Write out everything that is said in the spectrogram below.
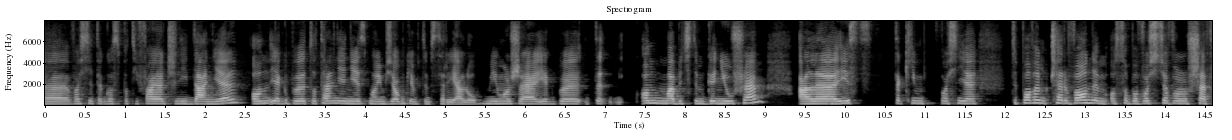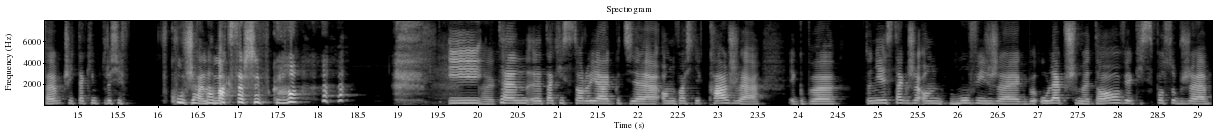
y, właśnie tego Spotify'a, czyli Daniel, on jakby totalnie nie jest moim ziomkiem w tym serialu, mimo że jakby ten, on ma być tym geniuszem, ale tak. jest takim właśnie typowym czerwonym osobowościowo szefem, czyli takim, który się wkurza na maksa szybko. I tak. ten, y, ta historia, gdzie on właśnie każe, jakby to nie jest tak, że on mówi, że jakby ulepszmy to w jakiś sposób, że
